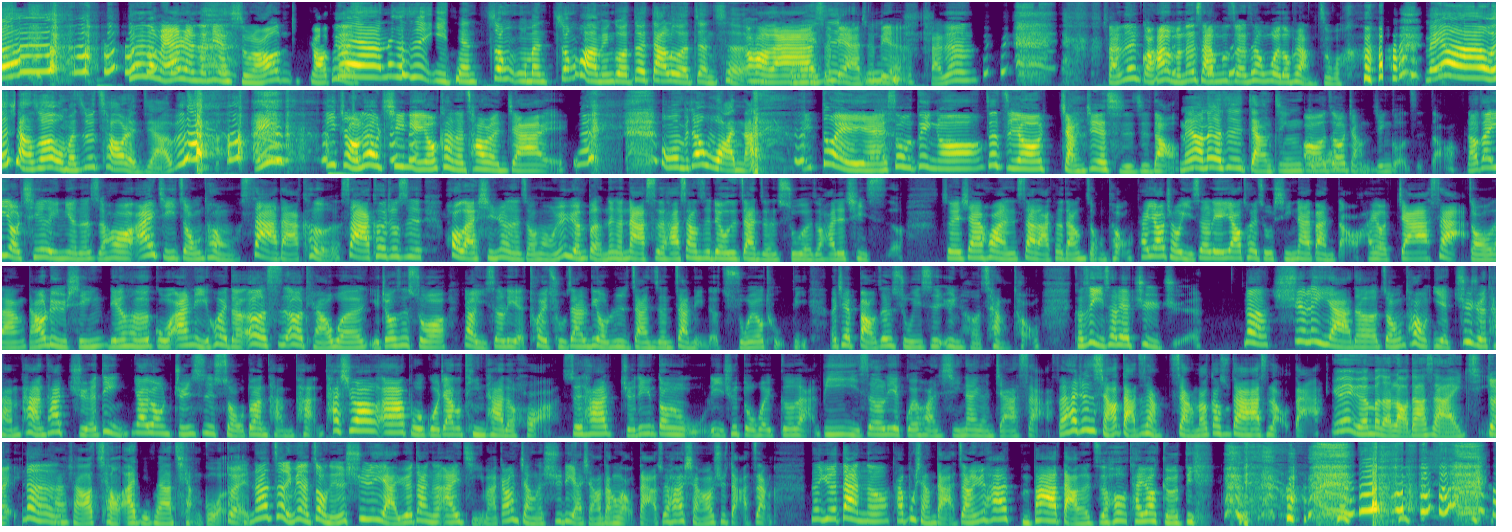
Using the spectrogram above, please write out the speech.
都没在认真念书，然后搞对啊，那个是以前中我们中华民国对大陆的政策。好啦，随便啊，随便，反正反正管他有没有那三步政策，我也都不想做。没有啊，我是想说，我们是不是抄人家？不是？哎，一九六七年有可能抄人家哎，因 为我们比较晚呐。哎，对耶，说不定哦。这只有蒋介石知道，没有那个是蒋经国，只有蒋经国知道。然后在一九七零年的时候，埃及总统萨达克，萨达克就是后来新任的总统，因为原本那个纳瑟他上次六日战争输了之后，他就气死了。所以现在换萨达克当总统，他要求以色列要退出西奈半岛，还有加萨走廊，然后履行联合国安理会的二四二条文，也就是说要以色列退出在六日战争占领的所有土地，而且保证苏伊士运河畅通。可是以色列拒绝。那叙利亚的总统也拒绝谈判，他决定要用军事手段谈判。他希望阿拉伯国家都听他的话，所以他决定动用武力去夺回戈兰，逼以色列归还西奈跟加萨。反正他就是想要打这场仗，然后告诉大家他是老大。因为原本的老大是埃及，对，那他想要从埃及身上抢过来。对，那这里面的重点是叙利亚、约旦跟埃及嘛。刚刚讲了叙利亚想要当老大，所以他想要去打仗。那约旦呢？他不想打仗，因为他很怕他打了之后他又要割地。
